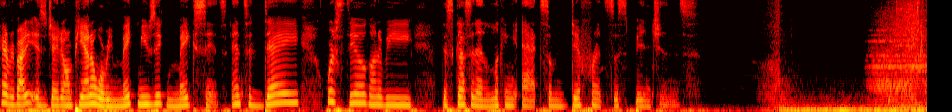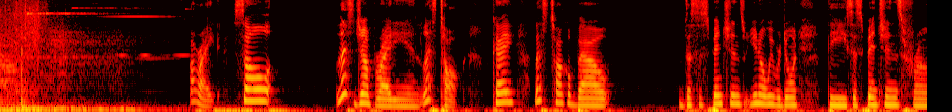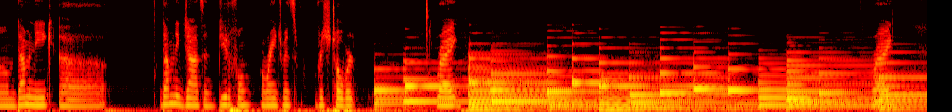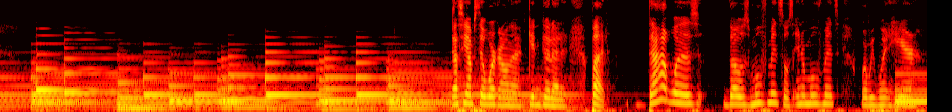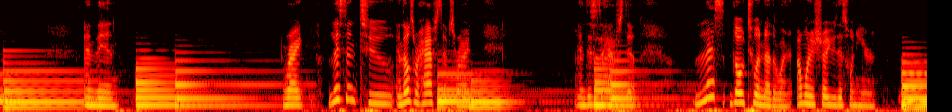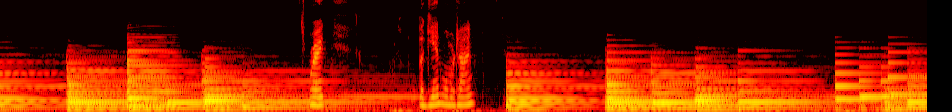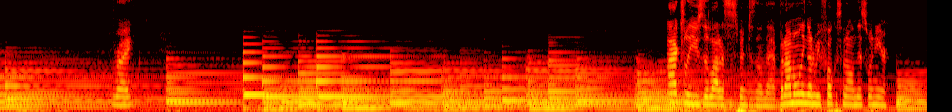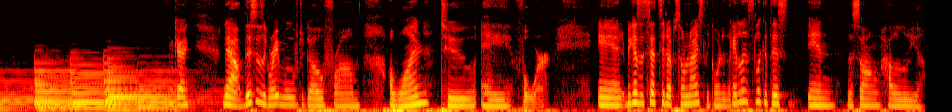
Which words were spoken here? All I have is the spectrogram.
Hey everybody, it's Jada on Piano where we make music make sense. And today we're still going to be discussing and looking at some different suspensions. All right, so let's jump right in. Let's talk, okay? Let's talk about the suspensions. You know, we were doing the suspensions from Dominique, uh, Dominique Johnson, beautiful arrangements, Rich Tolbert, right? Right. Y'all see, I'm still working on that, getting good at it. But that was those movements, those inner movements where we went here and then right? Listen to, and those were half steps, right? And this is a half step. Let's go to another one. I want to show you this one here. Right? Again, one more time. Actually used a lot of suspensions on that, but I'm only going to be focusing on this one here. Okay. Now, this is a great move to go from a 1 to a 4. And because it sets it up so nicely going to the Okay, let's look at this in the song Hallelujah.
